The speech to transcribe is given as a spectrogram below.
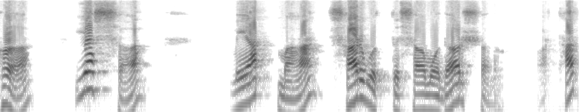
হ ইয়াস্য মেয়াত্মা সর্বত্র সমদর্শন। অর্থাৎ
